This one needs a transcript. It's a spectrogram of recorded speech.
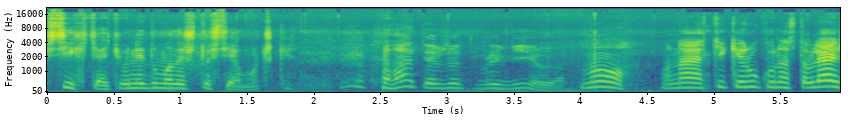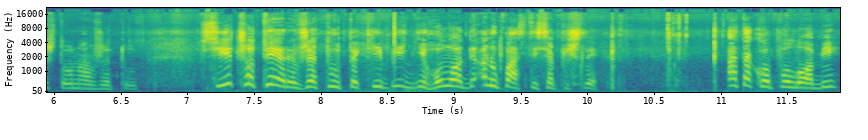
Всі хотять, вони думали, що сімочки. Ага, ти вже прибігла. Ну, вона тільки руку наставляєш, то вона вже тут. Всі чотири вже тут, такі бідні, голодні. Ану пастися пішли. А тако по лобі.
